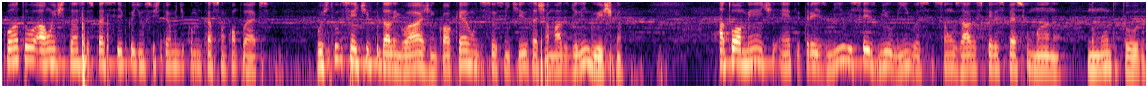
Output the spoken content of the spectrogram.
quanto a uma instância específica de um sistema de comunicação complexo. O estudo científico da linguagem, qualquer um de seus sentidos, é chamado de linguística. Atualmente, entre 3.000 e 6.000 línguas são usadas pela espécie humana no mundo todo.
